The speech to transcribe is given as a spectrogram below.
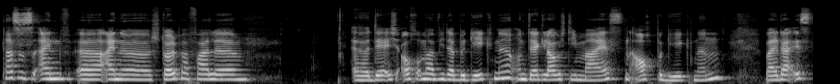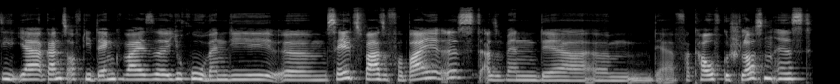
Das ist ein, äh, eine Stolperfalle, äh, der ich auch immer wieder begegne und der, glaube ich, die meisten auch begegnen. Weil da ist die ja ganz oft die Denkweise, juhu, wenn die ähm, Sales-Phase vorbei ist, also wenn der, ähm, der Verkauf geschlossen ist,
